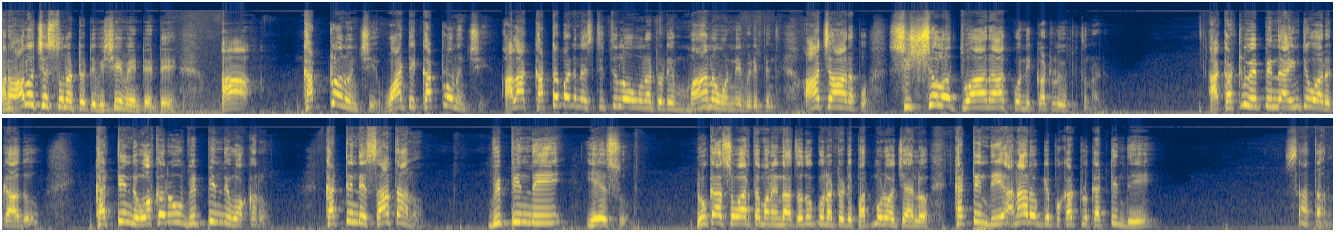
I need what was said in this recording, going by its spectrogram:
మనం ఆలోచిస్తున్నటువంటి విషయం ఏంటంటే ఆ కట్లో నుంచి వాటి కట్లో నుంచి అలా కట్టబడిన స్థితిలో ఉన్నటువంటి మానవుణ్ణి విడిపింది ఆచారపు శిష్యుల ద్వారా కొన్ని కట్లు విప్పుతున్నాడు. ఆ కట్లు విప్పింది ఆ ఇంటి వారు కాదు కట్టింది ఒకరు విప్పింది ఒకరు. కట్టింది సాతాను విప్పింది యేసు. లూకాసు వార్త మనం ఇందా చదువుకున్నటువంటి పదమూడవ అధ్యాయంలో కట్టింది అనారోగ్యపు కట్లు కట్టింది సాతాను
